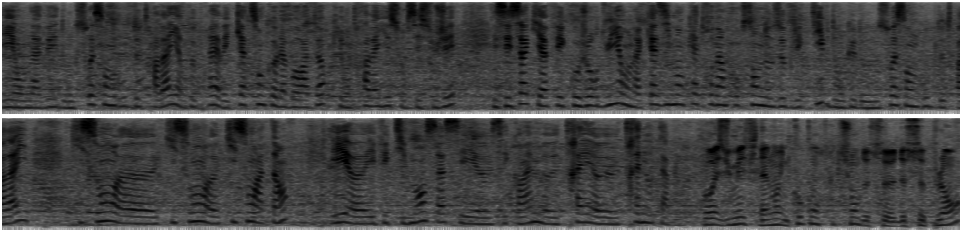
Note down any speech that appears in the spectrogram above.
et on avait donc 60 groupes de travail à peu près avec 400 collaborateurs qui ont travaillé sur ces sujets. Et c'est ça qui a fait qu'aujourd'hui, on a quasiment 80% de nos objectifs, donc de 60 groupes de travail, qui sont, euh, qui sont, euh, qui sont atteints. Et euh, effectivement, ça c'est quand même très, très notable. Pour résumer, finalement, une co-construction de ce, de ce plan,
